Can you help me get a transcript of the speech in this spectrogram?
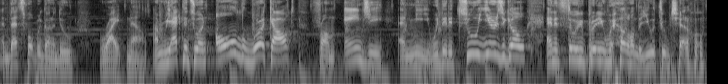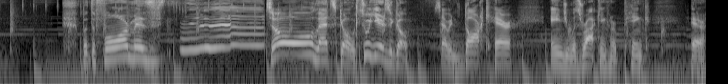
And that's what we're gonna do right now. I'm reacting to an old workout from Angie and me. We did it two years ago and it's doing pretty well on the YouTube channel. but the form is... So let's go. Two years ago, she's having dark hair Angie was rocking her pink hair.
